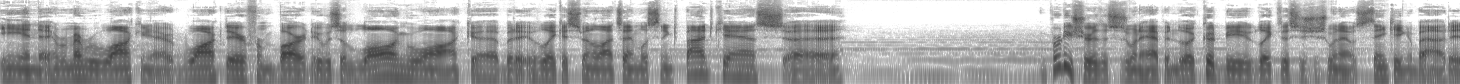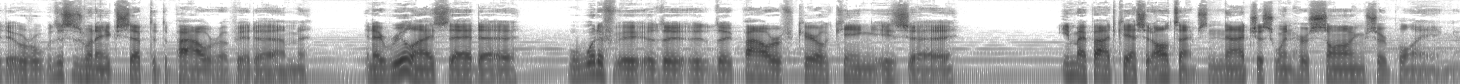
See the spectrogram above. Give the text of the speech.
and I remember walking. I would walk there from BART. It was a long walk, uh, but it, like I spent a lot of time listening to podcasts. Uh, I'm pretty sure this is when it happened. though It could be like this is just when I was thinking about it, or this is when I accepted the power of it. Um, and I realized that uh, what if uh, the the power of Carole King is uh, in my podcast at all times, not just when her songs are playing.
